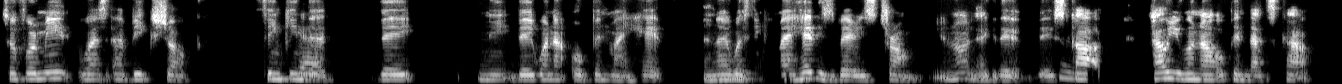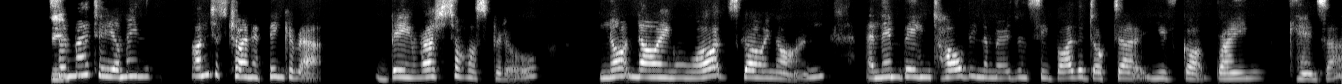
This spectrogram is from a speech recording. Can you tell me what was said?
So for me, it was a big shock thinking yeah. that they they wanna open my head. And I was mm. thinking, my head is very strong, you know, like the, the mm. scalp. How are you gonna open that scalp? So, Matty, I mean, I'm just trying to think about being rushed to hospital, not knowing what's going on, and then being told in emergency by the doctor, you've got brain cancer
